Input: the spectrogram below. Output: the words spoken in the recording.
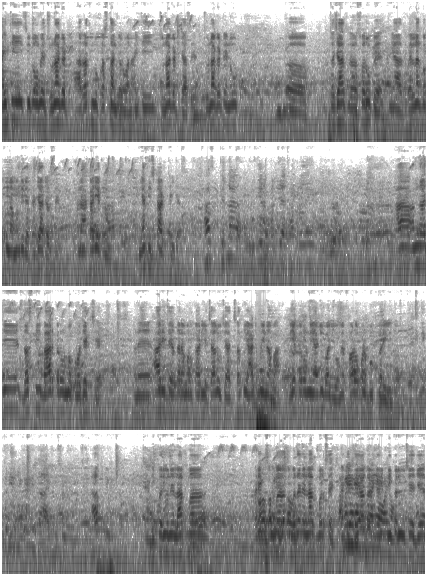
અહીંથી સીધો અમે જુનાગઢ આ રથનું પ્રસ્થાન કરવાના. અહીંથી જુનાગઢ જશે. જુનાગઢ એનું ધજા સ્વરૂપે ત્યાં વેલનાથ બાપુના મંદિરે ધજા ચડશે અને આ કાર્યક્રમ ત્યાંથી સ્ટાર્ટ થઈ જશે. ખાસ કેટલા રૂપિયાના ખર્ચે આ છાત્રાલય? આ અંદાજે દસથી બાર કરોડનો પ્રોજેક્ટ છે. અને આ રીતે અત્યારે અમારું કાર્ય ચાલુ છે. આ છ થી આઠ મહિનામાં બે કરોડની આજુબાજુ અમે ફાળો પણ બુક કરી લીધો છે. દીકરીઓને લાભમાં દરેક બધાને લાભ મળશે જ. જે આગળ ગરીબ દીકરીઓ છે જે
